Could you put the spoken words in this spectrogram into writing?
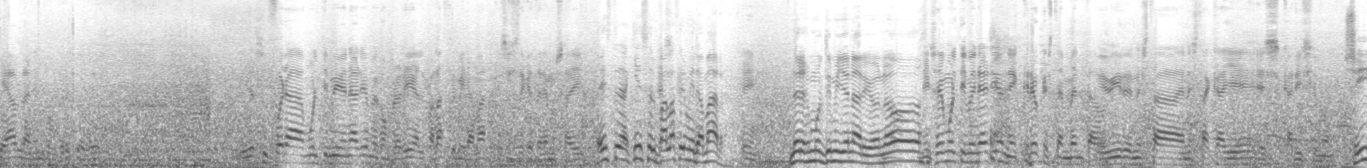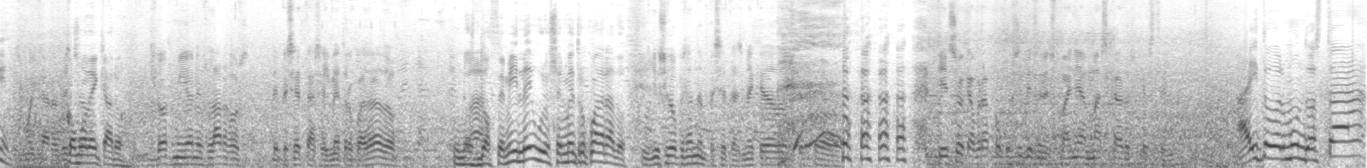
que hablan en concreto de yo si fuera multimillonario me compraría el Palacio Miramar, que es este que tenemos ahí. Este de aquí es el Palacio Miramar. Sí. No eres multimillonario, ¿no? Ni soy multimillonario ni creo que esté en venta. Vivir en esta, en esta calle es carísimo. Sí. Es muy caro. De ¿Cómo hecho, de caro? Dos millones largos de pesetas el metro cuadrado. Unos Ah. 12.000 euros el metro cuadrado. Y yo sigo pensando en pesetas, me he quedado un poco... Pienso que habrá pocos sitios en España más caros que este. Ahí todo el mundo está,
